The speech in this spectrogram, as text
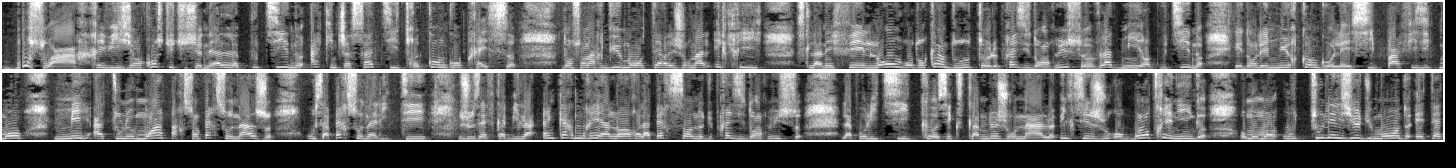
Bonsoir. Révision constitutionnelle, Poutine à Kinshasa, titre Congo Presse. Dans son argumentaire, le journal écrit Cela n'est fait l'ombre d'aucun doute. Le président russe Vladimir Poutine est dans les murs congolais, si pas physiquement, mais à tout le moins par son personnage ou sa personnalité. Joseph Kabila incarnerait alors la personne du président russe. La politique, s'exclame le journal, il s'y joue au bon training au moment où tous les yeux du monde étaient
